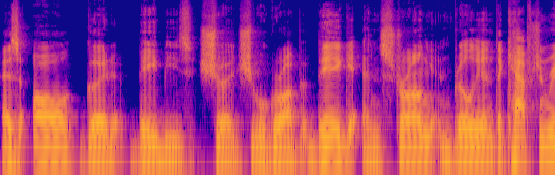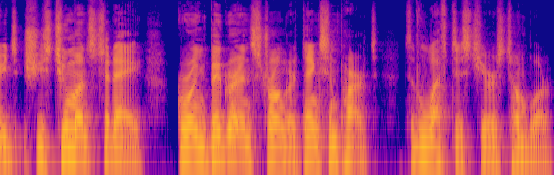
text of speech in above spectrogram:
as all good babies should. She will grow up big and strong and brilliant. The caption reads, She's two months today, growing bigger and stronger, thanks in part to the leftist tears tumbler.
